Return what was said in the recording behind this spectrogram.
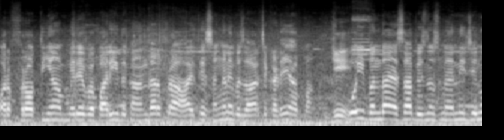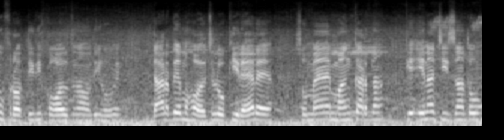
ਔਰ ਫਰੌਤੀਆਂ ਮੇਰੇ ਵਪਾਰੀ ਦੁਕਾਨਦਾਰ ਭਰਾ ਇੱਥੇ ਸੰਘਣੇ ਬਾਜ਼ਾਰ 'ਚ ਖੜੇ ਆ ਆਪਾਂ। ਜੀ। ਕੋਈ ਬੰਦਾ ਐਸਾ ਬਿਜ਼ਨਸਮੈਨ ਨਹੀਂ ਜਿਹਨੂੰ ਫਰੌਤੀ ਦੀ ਕਾਲ ਨਾ ਆਉਂਦੀ ਹੋਵੇ। ਡਰ ਦੇ ਮਾਹੌਲ 'ਚ ਲੋਕੀ ਰਹਿ ਰਹੇ ਆ। ਸੋ ਮੈਂ ਮੰਗ ਕਰਦਾ ਕਿ ਇਹਨਾਂ ਚੀਜ਼ਾਂ ਤੋਂ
